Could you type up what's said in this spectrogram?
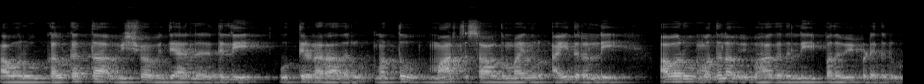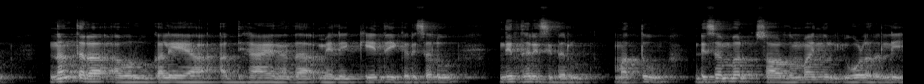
ಅವರು ಕಲ್ಕತ್ತಾ ವಿಶ್ವವಿದ್ಯಾಲಯದಲ್ಲಿ ಉತ್ತೀರ್ಣರಾದರು ಮತ್ತು ಮಾರ್ಚ್ ಸಾವಿರದ ಒಂಬೈನೂರ ಐದರಲ್ಲಿ ಅವರು ಮೊದಲ ವಿಭಾಗದಲ್ಲಿ ಪದವಿ ಪಡೆದರು. ನಂತರ ಅವರು ಕಲೆಯ ಅಧ್ಯಯನದ ಮೇಲೆ ಕೇಂದ್ರೀಕರಿಸಲು ನಿರ್ಧರಿಸಿದರು ಮತ್ತು ಡಿಸೆಂಬರ್ ಸಾವಿರದ ಒಂಬೈನೂರ ಏಳರಲ್ಲಿ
